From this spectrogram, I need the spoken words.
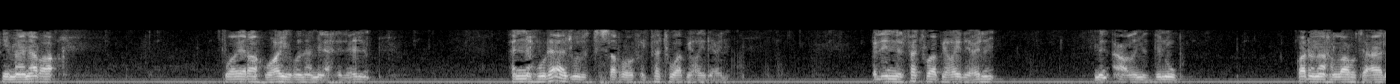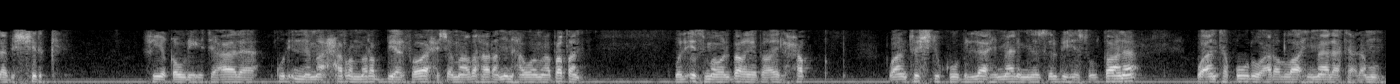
فيما نرى ويراه غيرنا من أهل العلم. أنه لا يجوز التسرع في الفتوى بغير علم. بل إن الفتوى بغير علم من أعظم الذنوب. قرنها الله تعالى بالشرك في قوله تعالى قل إنما حرم ربي الفواحش ما ظهر منها وما بطن والإثم والبغي بغير الحق وأن تشركوا بالله ما لم ينزل به سلطانا وأن تقولوا على الله ما لا تعلمون.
